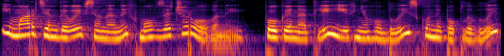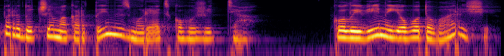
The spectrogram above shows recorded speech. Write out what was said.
і Мартін дивився на них, мов зачарований, поки на тлі їхнього блиску не попливли перед очима картини з моряцького життя. Коли він і його товариші,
